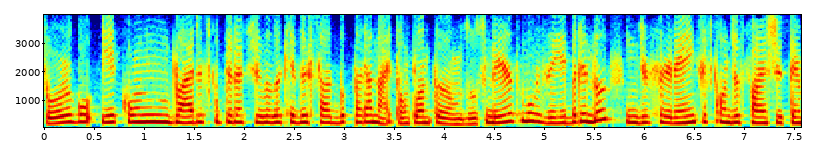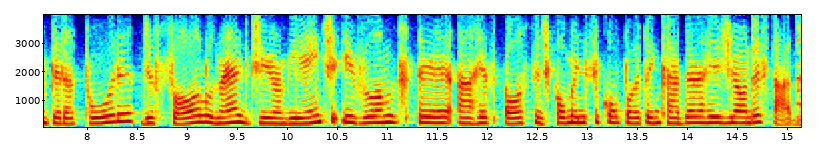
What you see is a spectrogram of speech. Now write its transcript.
Sorgo e com várias cooperativas aqui do estado do Paraná. Então, plantamos os mesmos híbridos em diferentes condições de temperatura, de solo, né, de ambiente e vamos ter a resposta de como eles se comportam em cada região do estado.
